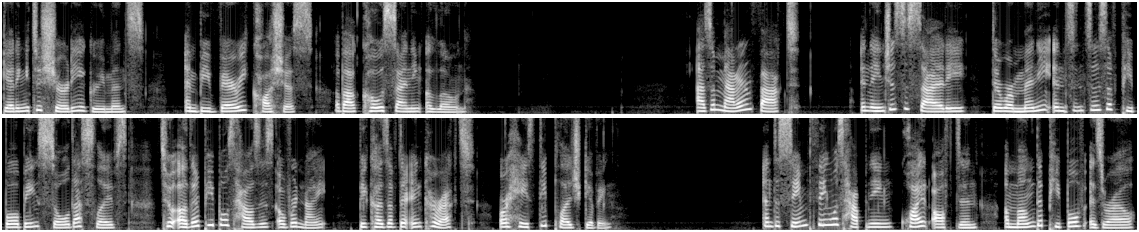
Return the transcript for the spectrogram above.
getting into surety agreements and be very cautious about co signing a loan. As a matter of fact, in ancient society, there were many instances of people being sold as slaves to other people's houses overnight because of their incorrect or hasty pledge giving. And the same thing was happening quite often among the people of Israel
